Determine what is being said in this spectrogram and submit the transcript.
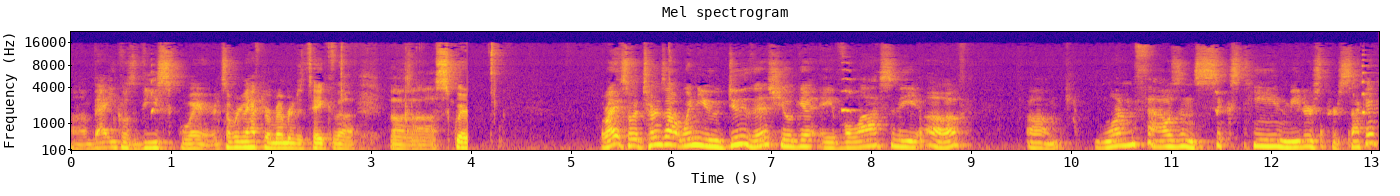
Um, that equals v squared. So we're going to have to remember to take the uh, square. All right, so it turns out when you do this, you'll get a velocity of um, 1,016 meters per second.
